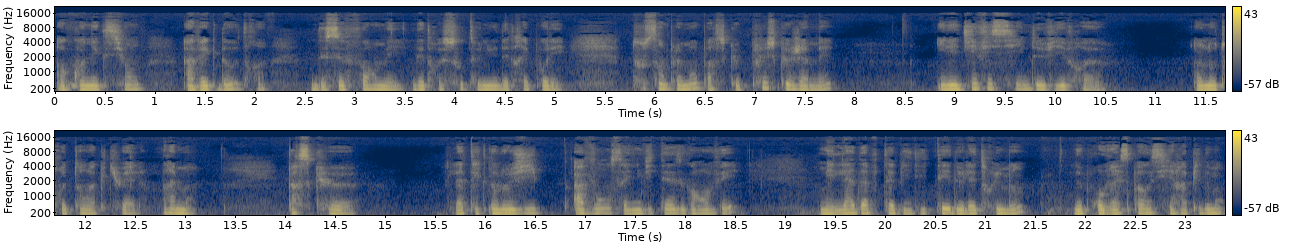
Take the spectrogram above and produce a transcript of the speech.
en connexion avec d'autres, de se former, d'être soutenu, d'être épaulé. Tout simplement parce que plus que jamais, il est difficile de vivre en notre temps actuel, vraiment. Parce que la technologie avance à une vitesse grand V mais l'adaptabilité de l'être humain ne progresse pas aussi rapidement.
